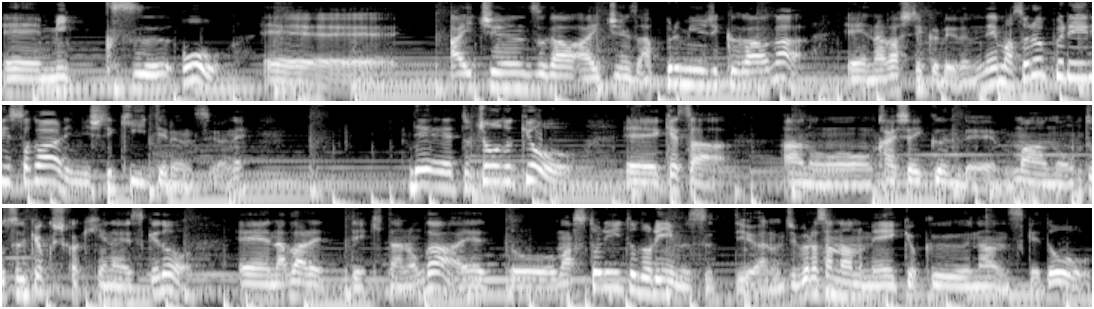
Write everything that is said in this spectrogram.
えーミックスを、えー iTunes 側 iTunes Apple Music 側が、え流してくれるんで、まあ、それをプレイリスト代わりにして聴いてるんですよね。で、えっと、ちょうど今日、えー今朝、あの会社行くんでまああの本当数曲しか聴けないですけど、えー流れてきたのが、えっとまあ、ストリートドリームスっていうあのジブラさんのあの名曲なんですけど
